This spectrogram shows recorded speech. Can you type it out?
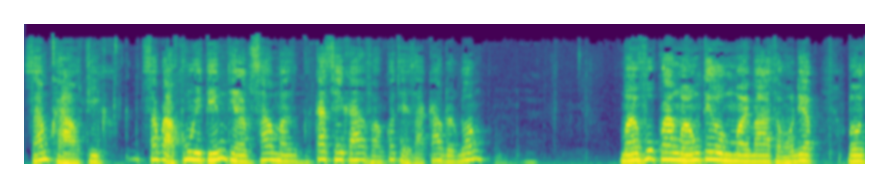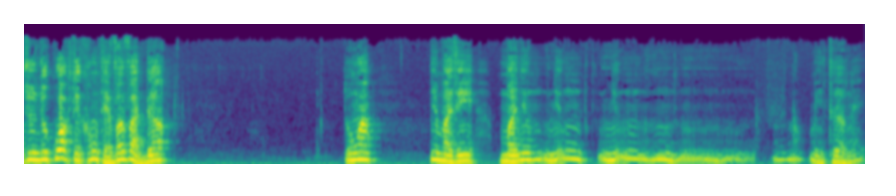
Giám khảo thì, giám khảo không uy tín thì làm sao mà các sĩ cao phòng có thể giả cao được, đúng mời ông Phú Quang, mời ông Thế Hùng, mời bà Thẩm Hoàng Điệp, mời ông Trung Trung Quốc thì không thể vớ vẩn được. Đúng không? Nhưng mà gì? Mời những những những nó bình thường ấy,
